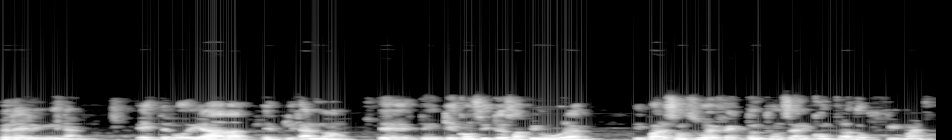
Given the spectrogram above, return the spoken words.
preliminar. Este, ¿Podría explicarnos este, en qué consiste esa figura y cuáles son sus efectos entonces en el contrato final?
